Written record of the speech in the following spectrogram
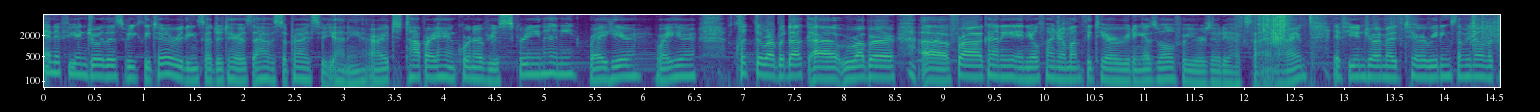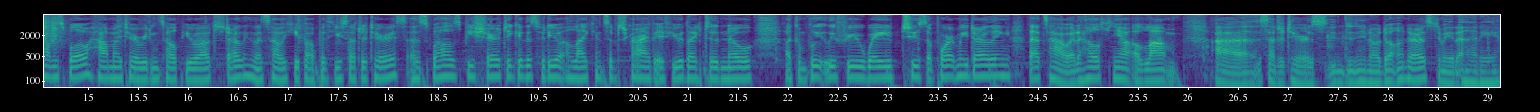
And if you enjoy this weekly tarot reading, Sagittarius, I have a surprise for you, honey. All right, top right-hand corner of your screen, honey, right here, right here. Click the rubber duck, uh, rubber uh, frog, honey, and you'll find a monthly tarot reading as well for your zodiac sign. All right. If you enjoy my tarot readings, let me know in the comments below how my tarot readings help you out, darling. That's how I keep up with you, Sagittarius. As well as be sure to give this video a like and subscribe. If you would like to know a completely free way to support me darling that's how. It helps me out a lot uh sagittarius. You know don't underestimate it honey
